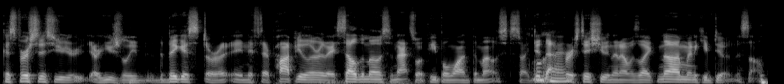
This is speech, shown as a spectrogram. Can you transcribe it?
Because first issue are usually the biggest, or and if they're popular, they sell the most, and that's what people want the most. So I did Okay. that first issue, and then I was like, no, I'm going to keep doing this all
